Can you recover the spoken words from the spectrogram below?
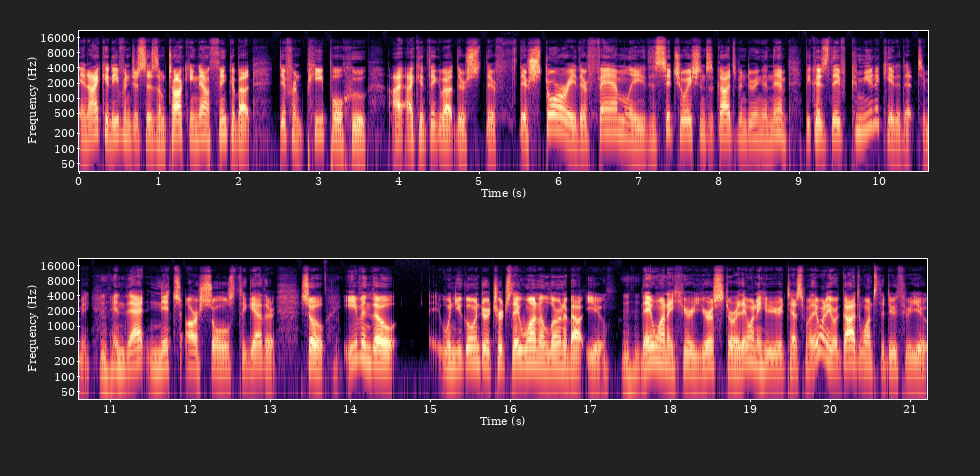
and I can even just as I'm talking now think about different people who I, I can think about their their their story, their family, the situations that God's been doing in them because they've communicated that to me, and that knits our souls together. So even though eh, when you go into a church, they want to learn about you. They want to hear your story. They want to hear your testimony. They want to hear what God wants to do through you.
